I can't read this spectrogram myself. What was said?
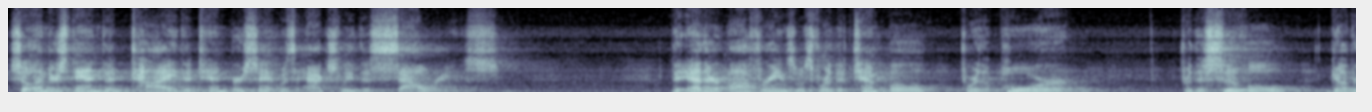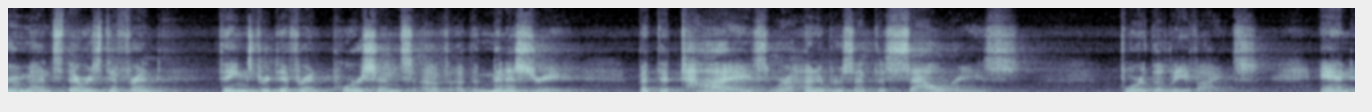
So understand the tithe, the 10%, was actually the salaries the other offerings was for the temple, for the poor, for the civil governments. There was different things for different portions of, of the ministry, but the tithes were 100% the salaries for the Levites. And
